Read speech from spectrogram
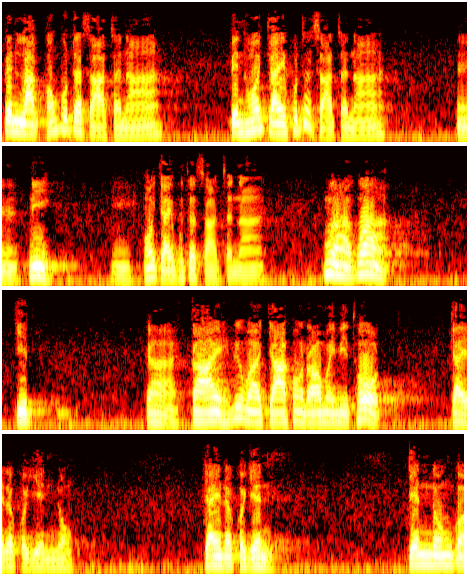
เป็นหลักของพุทธศาสนา เป็นหัวใจพุทธศาสนาเนี่หัวใจพุทธศาสนา เมื่อหากว่าจิตกายหรือวาจาของเราไม่มีโทษ ใจเราก็เย็นลง ใจเราก็เย็น เย็นลงก็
